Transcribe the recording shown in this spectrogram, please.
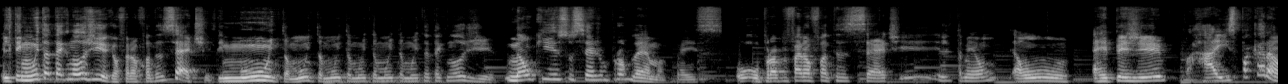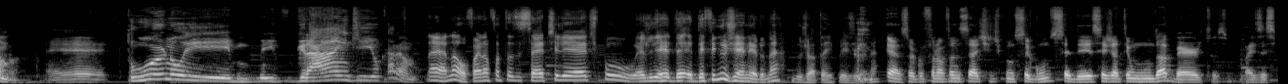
Ele tem muita tecnologia, que é o Final Fantasy VII. Ele tem muita, muita, muita, muita, muita, muita tecnologia. Não que isso seja um problema, mas o, o próprio Final Fantasy VII, ele também é um, é um RPG raiz pra caramba. É turno e, e grind e o caramba. É, não, o Final Fantasy VII, ele é, tipo, ele de- define o gênero, né, do JRPG, né? É, só que o Final Fantasy VII, tipo, no segundo CD, você já tem um mundo aberto. assim. Mas esse-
